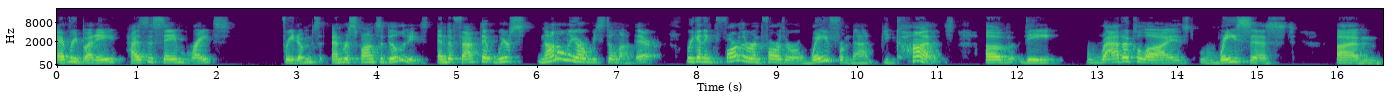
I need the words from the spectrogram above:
everybody has the same rights freedoms and responsibilities. And the fact that we're not only are we still not there we're getting farther and farther away from that because of the radicalized racist um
